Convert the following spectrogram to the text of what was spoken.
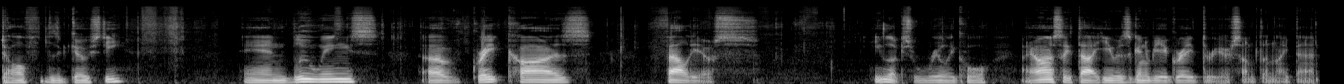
Dolph the Ghosty and Blue Wings of Great Cause Phalios. He looks really cool. I honestly thought he was going to be a grade 3 or something like that.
